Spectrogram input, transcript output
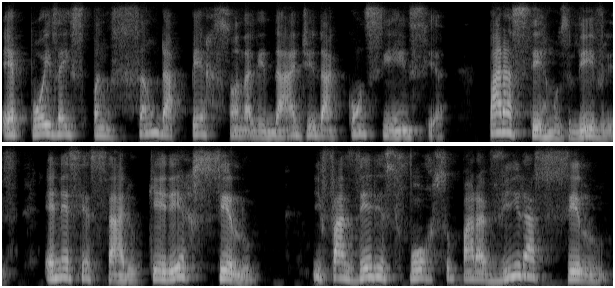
é, pois, a expansão da personalidade e da consciência. Para sermos livres, é necessário querer sê-lo e fazer esforço para vir a sê-lo,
